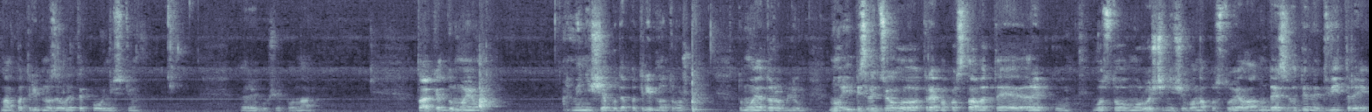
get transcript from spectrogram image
Нам потрібно залити повністю рибу, щоб вона. Так, я думаю, мені ще буде потрібно трошки, тому я дороблю. Ну і після цього треба поставити рибку в оцтовому розчині, щоб вона постояла ну, десь години 2-3.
